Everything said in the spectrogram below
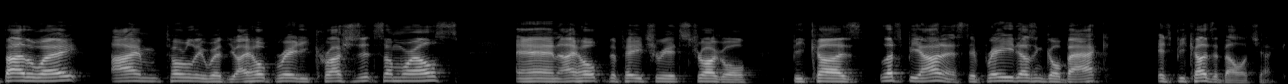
By the way, I'm totally with you. I hope Brady crushes it somewhere else, and I hope the Patriots struggle because let's be honest, if Brady doesn't go back, it's because of Belichick.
